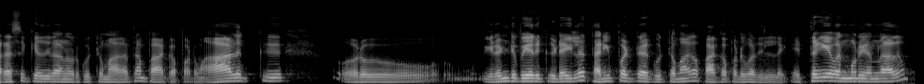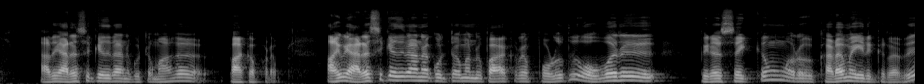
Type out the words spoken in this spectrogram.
அரசுக்கு எதிரான ஒரு குற்றமாகத்தான் பார்க்கப்படும். ஆளுக்கு ஒரு இரண்டு பேருக்கு இடையில் தனிப்பட்ட குற்றமாக பார்க்கப்படுவதில்லை. எத்தகைய வன்முறை என்றாலும் அது அரசுக்கு எதிரான குற்றமாக பார்க்கப்படும். ஆகவே அரசுக்கு எதிரான குற்றம் என்று பார்க்குற பொழுது, ஒவ்வொரு பிரசைக்கும் ஒரு கடமை இருக்கிறது.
